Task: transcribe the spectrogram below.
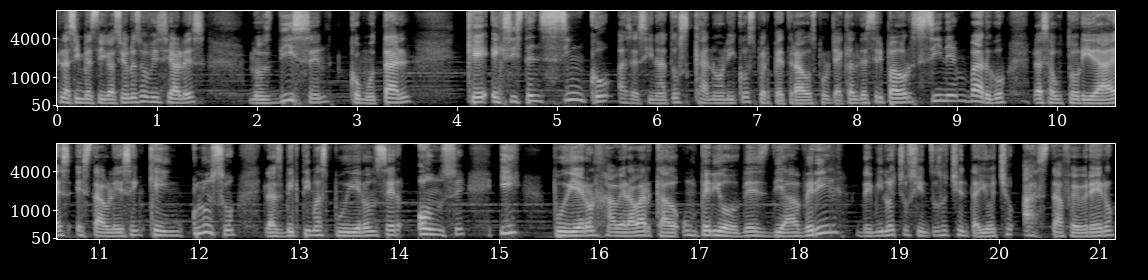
Las investigaciones oficiales nos dicen como tal que existen cinco asesinatos canónicos perpetrados por Jack el Destripador. Sin embargo, las autoridades establecen que incluso las víctimas pudieron ser 11 y pudieron haber abarcado un periodo desde abril de 1888 hasta febrero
